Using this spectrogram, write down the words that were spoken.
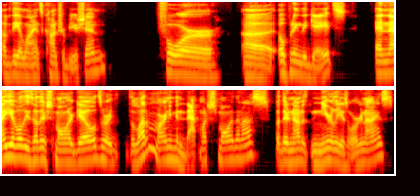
of the alliance contribution for uh opening the gates and now you have all these other smaller guilds or a lot of them aren't even that much smaller than us but they're not as nearly as organized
